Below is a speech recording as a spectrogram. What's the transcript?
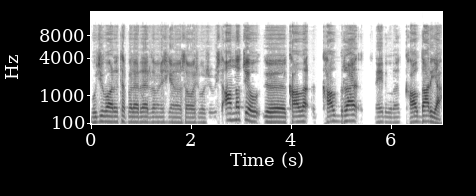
Bu civarda tepelerde her zaman eşkıyalar savaş boşu. İşte anlatıyor. E, kal, kaldra neydi burası? Kaldarya.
